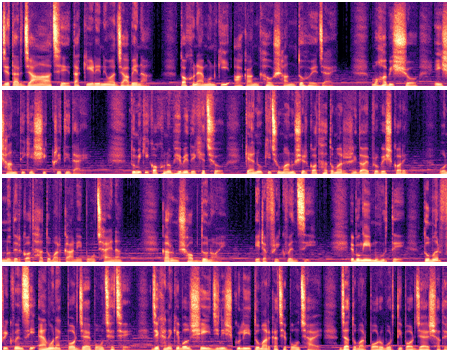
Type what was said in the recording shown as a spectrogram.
যে তার যা আছে তা কেড়ে নেওয়া যাবে না, তখন এমনকি আকাঙ্ক্ষাও শান্ত হয়ে যায়। মহাবিশ্ব এই শান্তিকে স্বীকৃতি দেয়। তুমি কি কখনো ভেবে দেখেছ কেন কিছু মানুষের কথা তোমার হৃদয় প্রবেশ করে? অন্যদের কথা তোমার কানে পৌঁছায় না। কারণ শব্দ নয়, এটা ফ্রিকোয়েন্সি। এবং এই মুহূর্তে তোমার ফ্রিকোয়েন্সি এমন এক পর্যায়ে পৌঁছেছে, যেখানে কেবল সেই জিনিসগুলি তোমার কাছে পৌঁছায়, যা তোমার পরবর্তী পর্যায়ের সাথে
